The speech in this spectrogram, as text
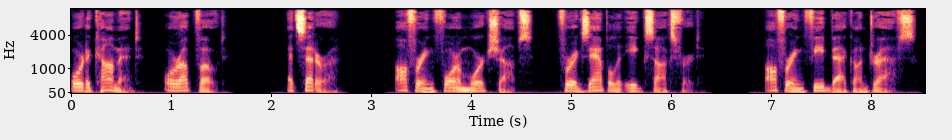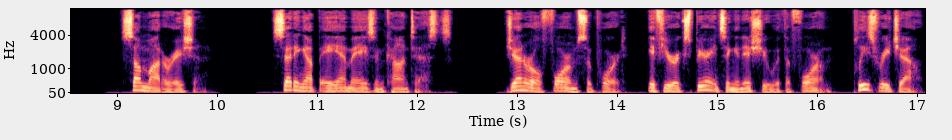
or to comment, or upvote, etc. Offering forum workshops, for example at EAGx Oxford. Offering feedback on drafts. Some moderation. Setting up AMAs and contests. General forum support. If you're experiencing an issue with the forum, please reach out.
